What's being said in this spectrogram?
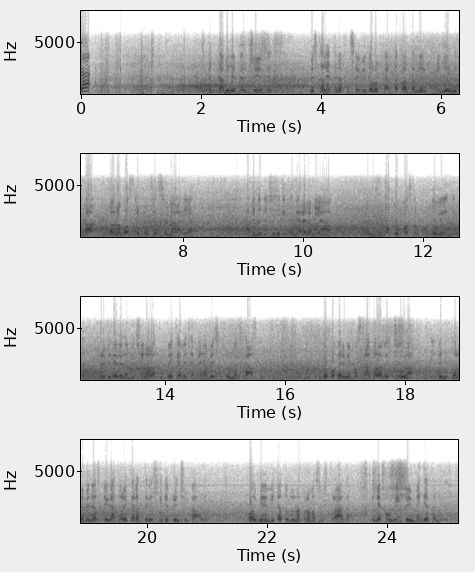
3. Spettabile Mercedes, questa lettera fa seguito all'offerta fattami alcuni giorni fa da una vostra concessionaria. Avendo deciso di cambiare la mia auto, ho visitato un vostro punto vendita per vedere da vicino la coupé che avete appena messo sul mercato. Dopo avermi mostrato la vettura, il venditore me ne ha spiegato le caratteristiche principali. Poi mi ha invitato ad una prova su strada, che mi ha convinto immediatamente.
